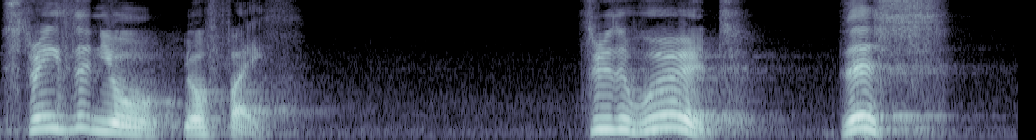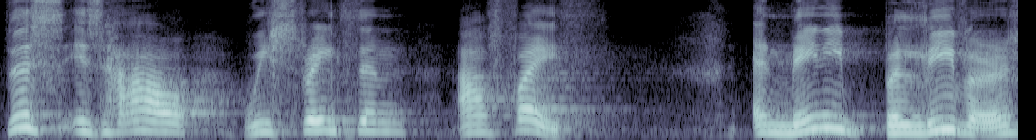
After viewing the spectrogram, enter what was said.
strengthen your, your faith? Through the word. This, this is how we strengthen our faith. And many believers,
